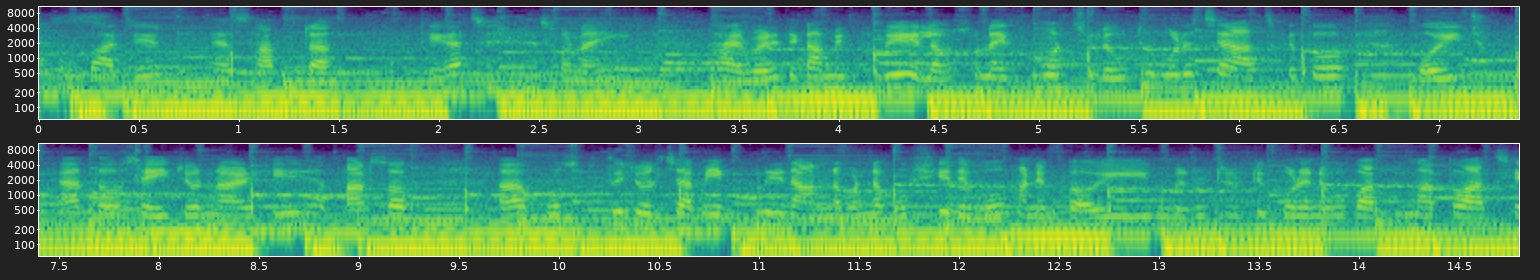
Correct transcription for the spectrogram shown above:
এখন বাজে হ্যাঁ সাতটা। ঠিক আছে? সোনাই ভাইয়ের বাড়ি থেকে আমি ঘুরে এলাম। সোনাই ঘুমাচ্ছিল, উঠে পড়েছে। আজকে তো ওই ছুটিটা তো সেই জন্য আর কি, তার সব প্রস্তুতি চলছে। আমি এক্ষুনি রান্নাবান্না বসিয়ে দেবো। মানে ওই রুটি রুটি করে নেব। বাপি মা তো আছে,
